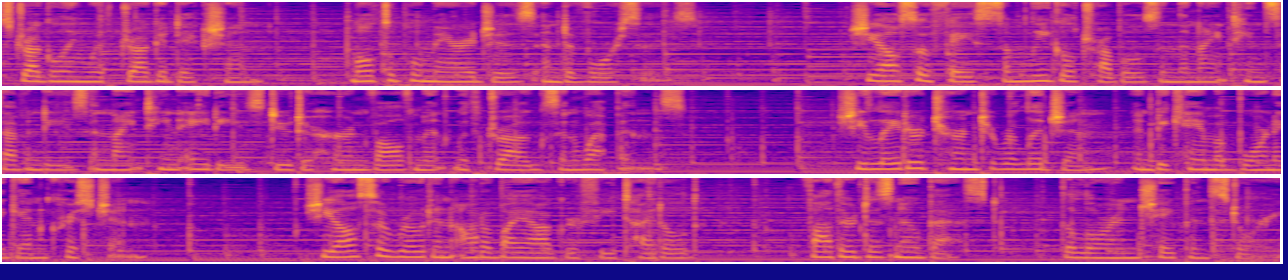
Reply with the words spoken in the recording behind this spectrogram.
struggling with drug addiction, multiple marriages, and divorces. She also faced some legal troubles in the 1970s and 1980s due to her involvement with drugs and weapons. She later turned to religion and became a born again Christian. She also wrote an autobiography titled Father Does Know Best The Lauren Chapin Story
